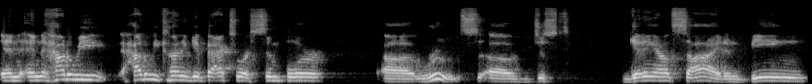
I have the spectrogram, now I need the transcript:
and and how do we how do we kind of get back to our simpler uh, roots of just getting outside and being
